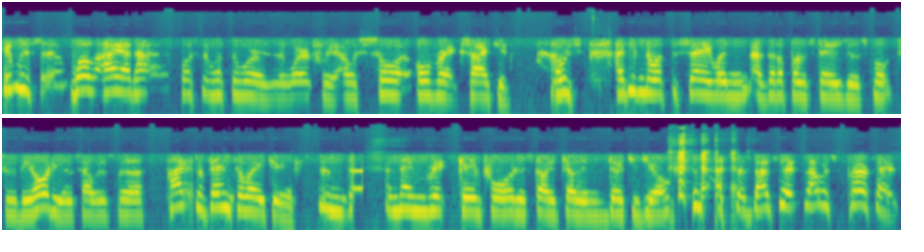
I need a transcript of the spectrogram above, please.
It was uh, well. I had what's the what's the word? The word for it. I was so overexcited. I was I didn't know what to say when I got up on stage and spoke to the audience. I was uh, hyperventilating, and uh, and then Rick came forward and started telling dirty jokes. I said, "That's it. That was perfect."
